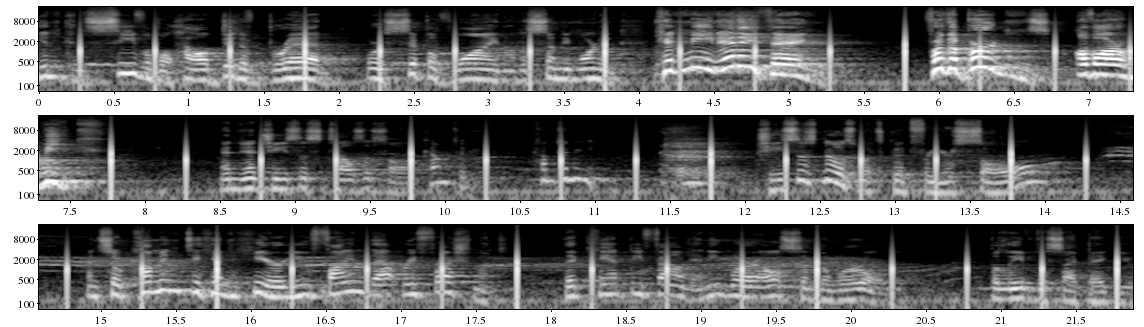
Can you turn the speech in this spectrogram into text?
inconceivable how a bit of bread or a sip of wine on a Sunday morning can mean anything for the burdens of our week. And yet Jesus tells us all come to me, come to me. Jesus knows what's good for your soul. And so, coming to him here, you find that refreshment that can't be found anywhere else in the world. Believe this, I beg you,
